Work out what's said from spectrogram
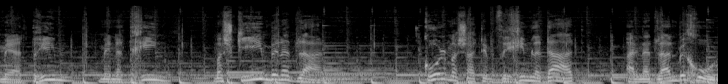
מאתרים, מנתחים, משקיעים בנדל"ן. כל מה שאתם צריכים לדעת על נדל"ן בחו"ל.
